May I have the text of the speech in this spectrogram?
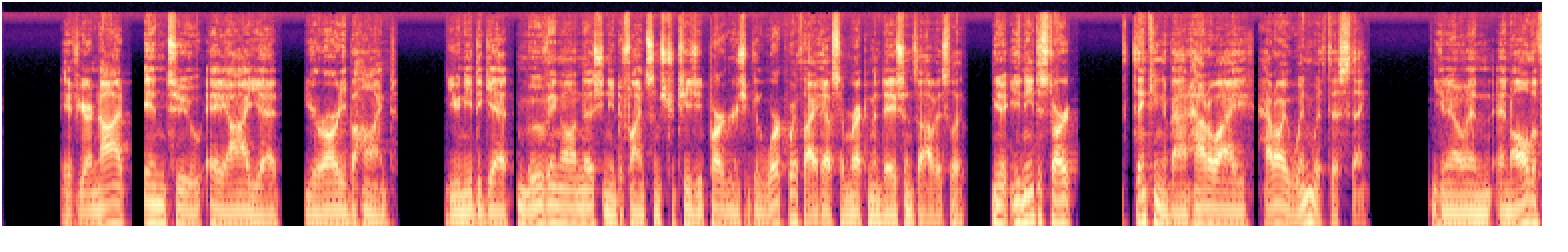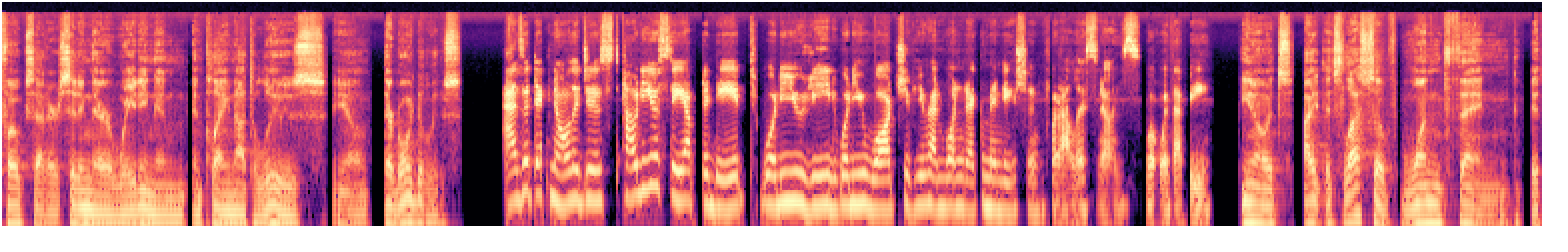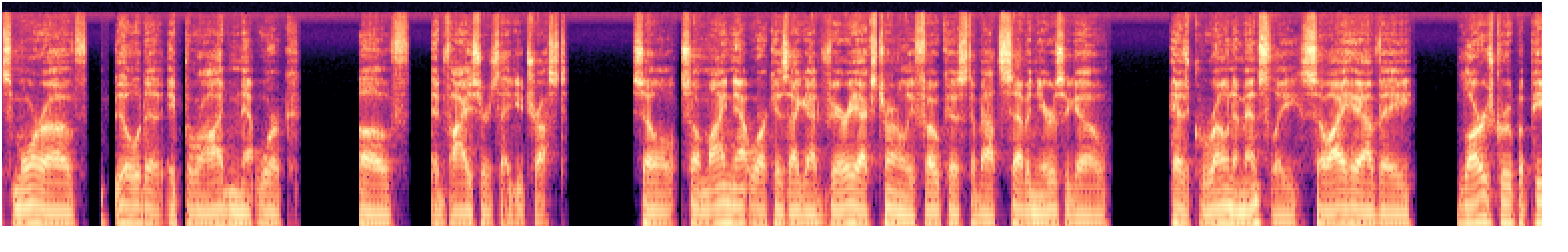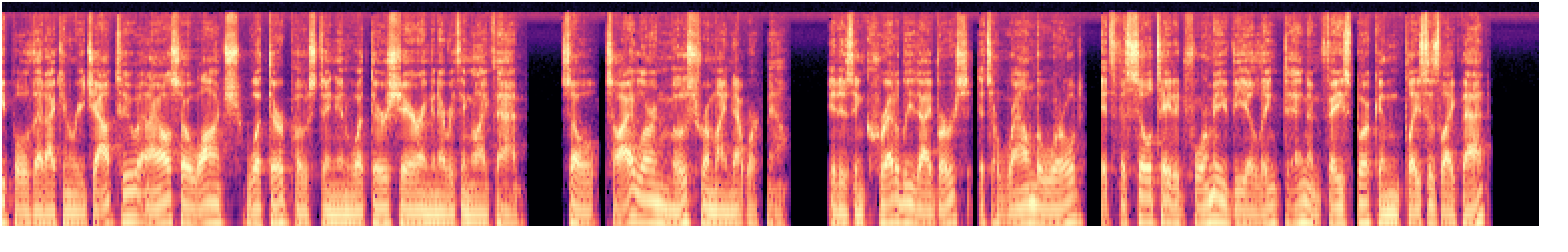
If you're not into AI yet, you're already behind. You need to get moving on this. You need to find some strategic partners you can work with. I have some recommendations, obviously. You know, you need to start thinking about how do I how do I win with this thing? you know, and, and all the folks that are sitting there waiting and, and playing not to lose, you know, they're going to lose. As a technologist, how do you stay up to date? What do you read? What do you watch? If you had one recommendation for our listeners, what would that be? You know, it's I, it's less of one thing. It's more of build a, a broad network of advisors that you trust. So, so my network, as I got very externally focused about seven years ago, has grown immensely. So I have a large group of people that I can reach out to, and I also watch what they're posting and what they're sharing and everything like that. So, so I learn most from my network now. It is incredibly diverse. It's around the world. It's facilitated for me via LinkedIn and Facebook and places like that.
